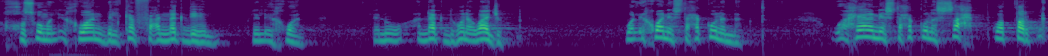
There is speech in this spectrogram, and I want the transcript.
خصوم الإخوان بالكف عن نقدهم للإخوان لأنه النقد هنا واجب والإخوان يستحقون النقد. وأحيانا يستحقون السحب والطرق.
